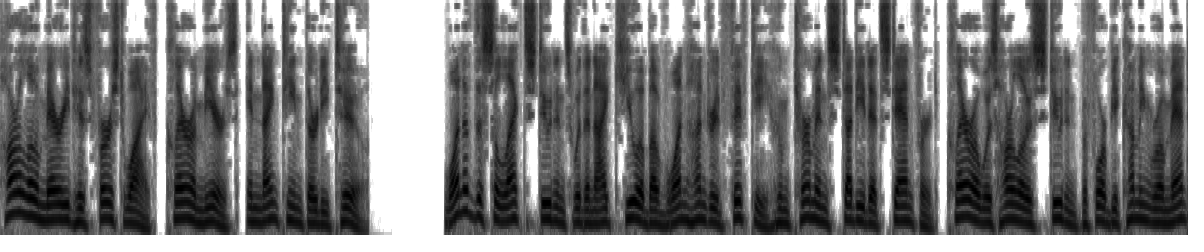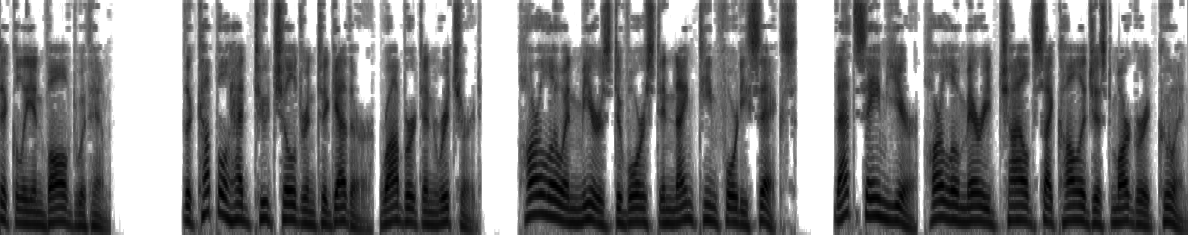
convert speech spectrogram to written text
Harlow married his first wife, Clara Mears, in 1932. One of the select students with an IQ above 150 whom Terman studied at Stanford, Clara was Harlow's student before becoming romantically involved with him. The couple had two children together, Robert and Richard. Harlow and Mears divorced in 1946. That same year, Harlow married child psychologist Margaret Kuhn.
